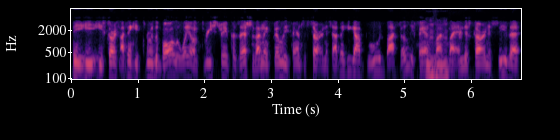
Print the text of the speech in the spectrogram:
he, he starts. I think he threw the ball away on three straight possessions. I think Philly fans are starting to. See, I think he got booed by Philly fans mm-hmm. last night, and they're starting to see that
